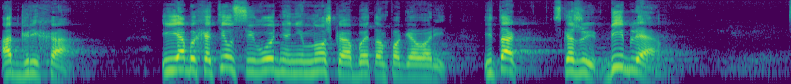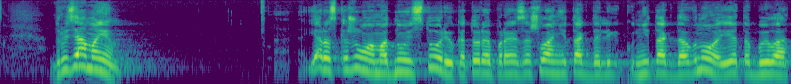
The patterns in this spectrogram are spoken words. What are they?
от греха. И я бы хотел сегодня немножко об этом поговорить. Итак, скажи, Библия. Друзья мои, я расскажу вам одну историю, которая произошла не так, далеко, не так давно, и это было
